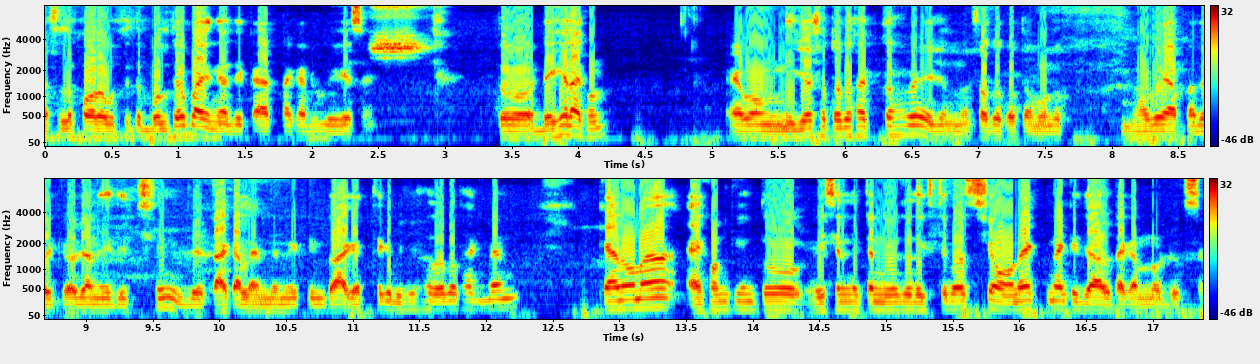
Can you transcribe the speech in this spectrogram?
আসলে পরবর্তীতে বলতেও পারি না যে কার টাকা ঢুকে গেছে। তো দেখে রাখুন এবং নিজেও সতর্ক থাকতে হবে এই জন্য সতর্কতামূলক ভাবে আপনাদেরকেও জানিয়ে দিচ্ছি যে টাকা লেনদেনে কিন্তু আগের থেকে বেশি সতর্ক থাকবেন। কেননা এখন কিন্তু রিসেন্টলি একটা নিউজে দেখতে পাচ্ছি, অনেক নাকি জাল টাকার নোট ঢুকছে।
